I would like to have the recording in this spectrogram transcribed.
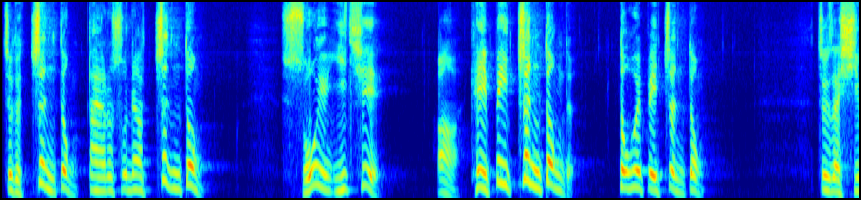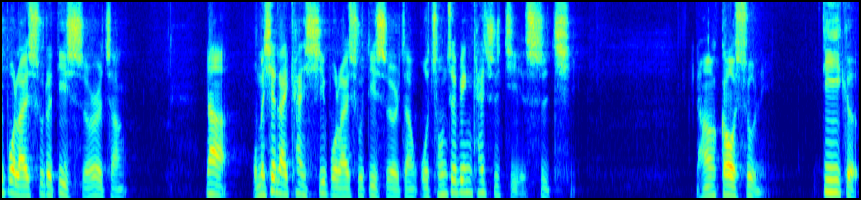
这个震动，大家都说那要震动，所有一切啊可以被震动的都会被震动。这个在希伯来书的第十二章。那我们先来看希伯来书第十二章，我从这边开始解释起，然后告诉你，第一个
